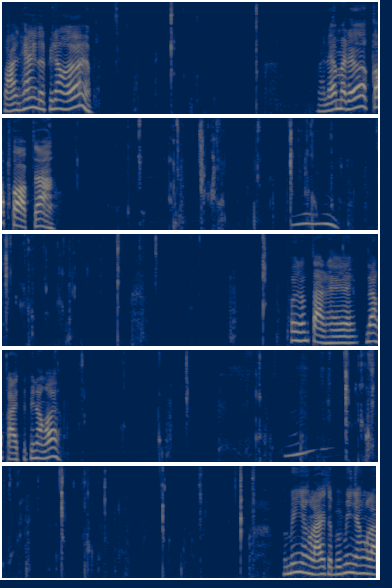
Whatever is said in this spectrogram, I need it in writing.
หวานแห้งเลยพี่น้องเอ้ยมาเด้อมาเด้อกรอบกรอบๆจ้า อืม เพิ่มน้ำตาลให้ร่างกายจ้ะพี่น้องเอ้ยมันไม่ยังไรแต่มันไม่ยังไร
